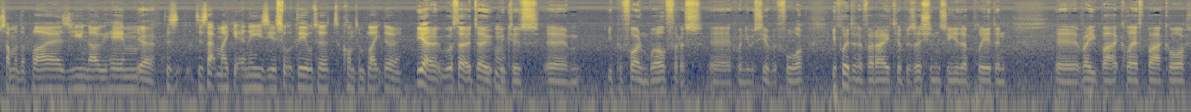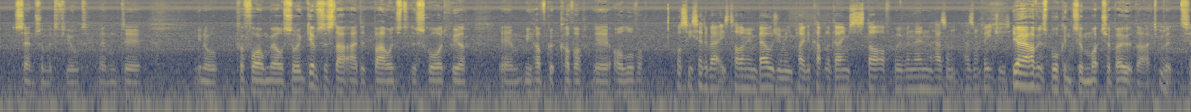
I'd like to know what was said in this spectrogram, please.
some of the players, you know him. Yeah. Does does that make it an easier sort of deal to, to contemplate doing? Yeah, without a doubt, Mm. because um, he performed well for us uh, when he was here before. He played in a variety of positions. He either played in uh, right back, left back, or central midfield, and uh, you know performed well. So it gives us that added balance to the squad where um, we have got cover uh, all over. What's he said about his time in Belgium? He played a couple of games to start off with, and then hasn't hasn't featured. Yeah, I haven't spoken to him much about that, Mm. but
